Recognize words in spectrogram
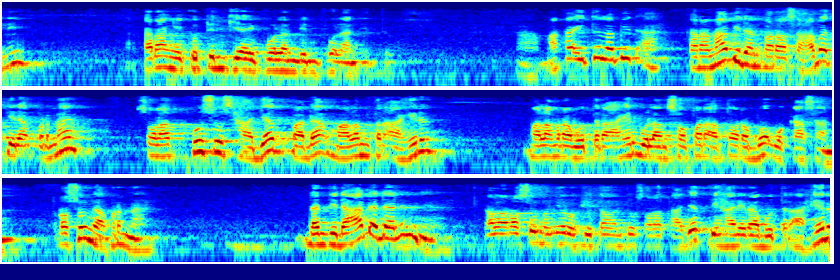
ini. Karena ngikutin Kiai Pulan bin Pulan itu. Nah, maka itulah bid'ah. Karena Nabi dan para sahabat tidak pernah sholat khusus hajat pada malam terakhir, malam Rabu terakhir bulan Safar atau Rabu Wakasan. Rasul nggak pernah. Dan tidak ada dalilnya. Kalau Rasul menyuruh kita untuk sholat hajat di hari Rabu terakhir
